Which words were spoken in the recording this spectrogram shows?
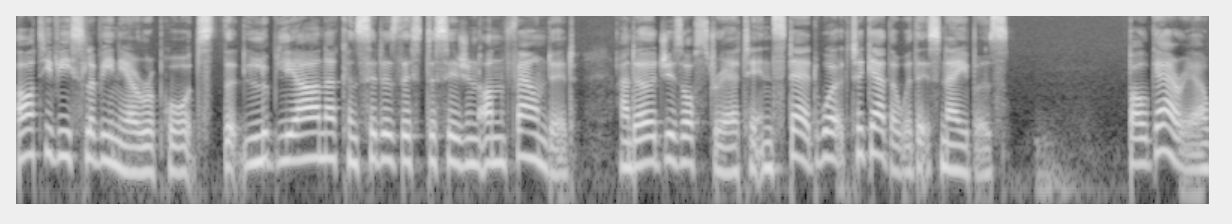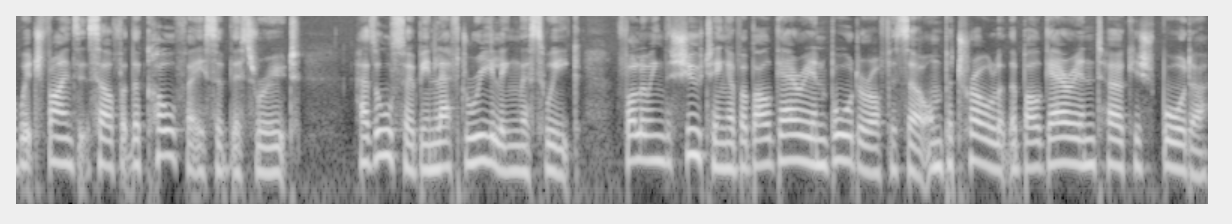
RTV Slovenia reports that Ljubljana considers this decision unfounded and urges Austria to instead work together with its neighbours. Bulgaria, which finds itself at the coalface of this route, has also been left reeling this week following the shooting of a Bulgarian border officer on patrol at the Bulgarian Turkish border.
